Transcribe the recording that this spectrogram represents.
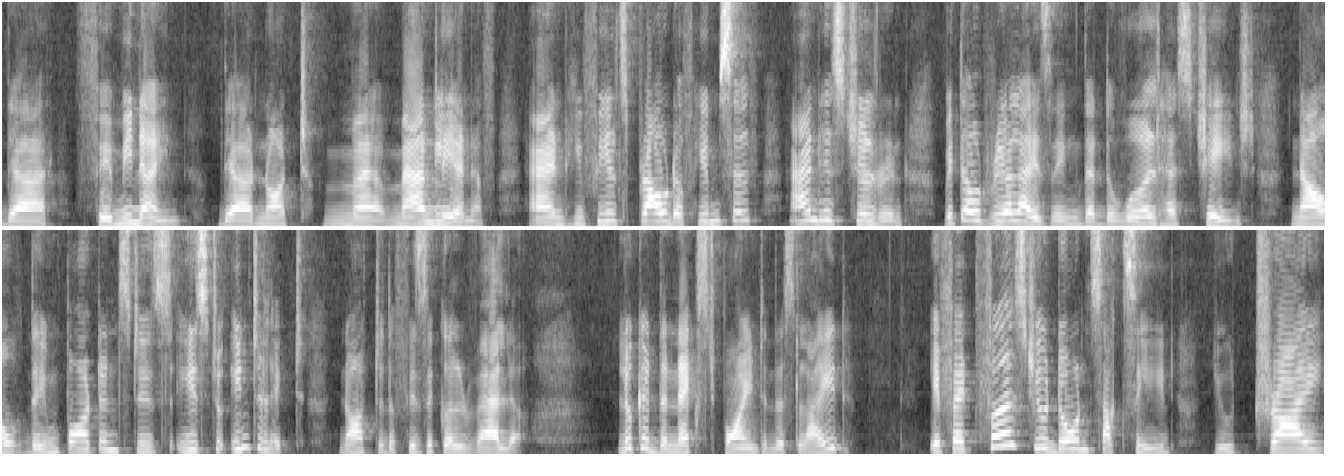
they are feminine, they are not ma manly enough and he feels proud of himself and his children without realizing that the world has changed. Now, the importance is, is to intellect not to the physical valor. Look at the next point in the slide. If at first you do not succeed, you try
